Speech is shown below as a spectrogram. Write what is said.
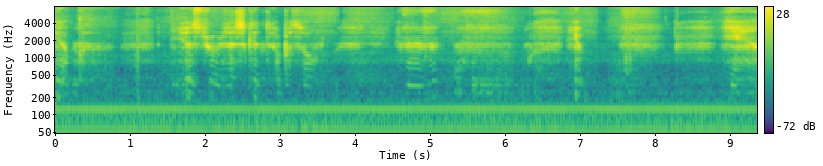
Yep. Yes, true, a skit episode. Mm-hmm. Yep. Yeah.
